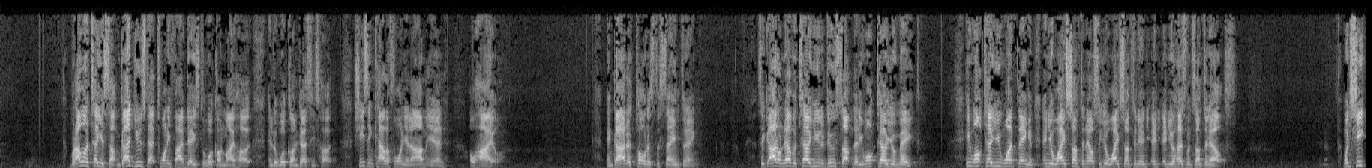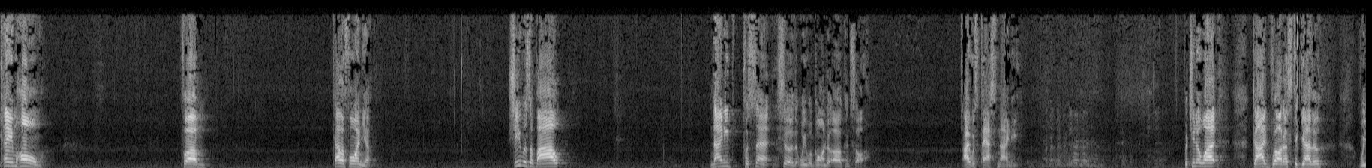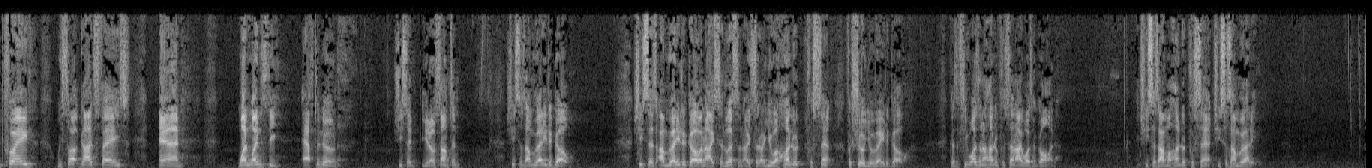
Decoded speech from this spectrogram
But I want to tell you something. God used that 25 days to work on my heart and to work on Desi's heart. She's in California and I'm in Ohio. And God has told us the same thing. See, God will never tell you to do something that He won't tell your mate. He won't tell you one thing and, and your wife something else, or your wife something and, and, and your husband something else. When she came home from California, she was about 90% sure that we were going to Arkansas. I was past 90. But you know what? God brought us together. We prayed. We sought God's face. And one Wednesday afternoon, she said, You know something? She says, I'm ready to go. She says, I'm ready to go. And I said, Listen, I said, Are you 100% for sure you're ready to go? Because if she wasn't 100%, I wasn't gone. And she says, I'm 100%. She says, I'm ready.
